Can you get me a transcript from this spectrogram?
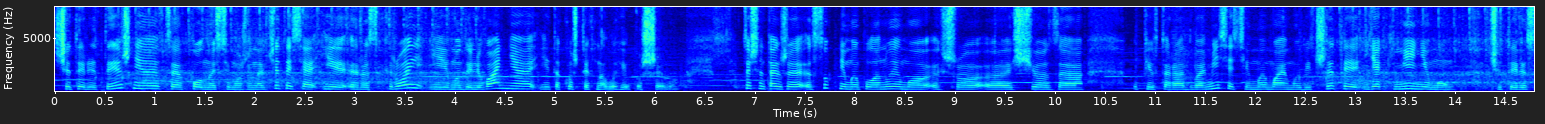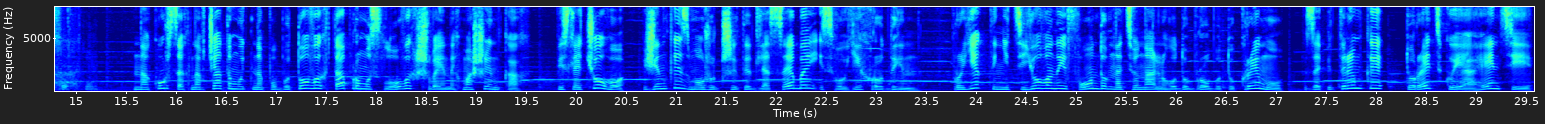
4 тижні. Це повністю можна навчитися і розкрой, і моделювання, і також технології пошиву. Точно так же сукні ми плануємо, що, е, що за півтора-два місяці ми маємо відшити як мінімум 4 сукні. На курсах навчатимуть на побутових та промислових швейних машинках. Після чого жінки зможуть шити для себе і своїх родин. Проєкт ініційований фондом національного добробуту Криму за підтримки турецької агенції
